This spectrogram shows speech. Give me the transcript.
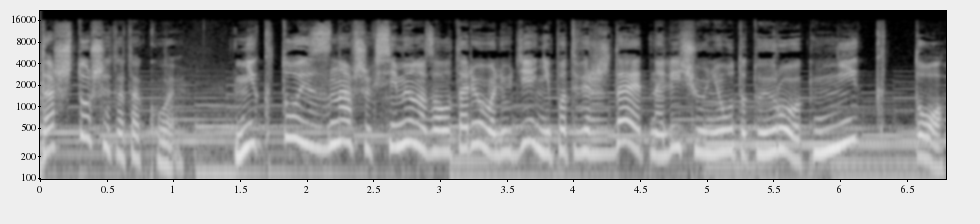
Да что ж это такое? Никто из знавших Семена Золотарева людей не подтверждает наличие у него татуировок. Никто.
